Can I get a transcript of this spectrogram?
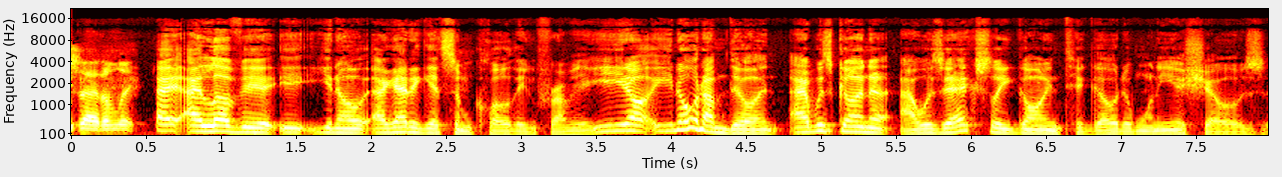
settle it. I, I love you. You know, I got to get some clothing from you. You know, you know what I'm doing. I was gonna. I was actually going to go to one of your shows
